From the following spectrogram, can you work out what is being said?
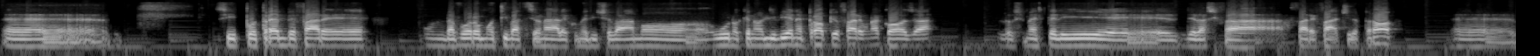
eh, si potrebbe fare un lavoro motivazionale, come dicevamo, uno che non gli viene proprio fare una cosa, lo si mette lì e gliela si fa fare facile, però eh,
